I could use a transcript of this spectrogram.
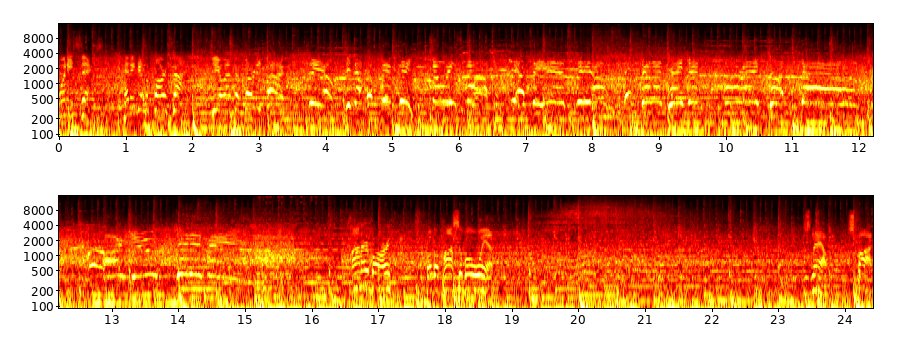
26. Heading to the far side. Gio at the 35. Gio is at the 50! No, he's not! Yes, he is! Gio is gonna take it for a touchdown! Are you kidding me? Connor Barth for the possible win. Snap, spot,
